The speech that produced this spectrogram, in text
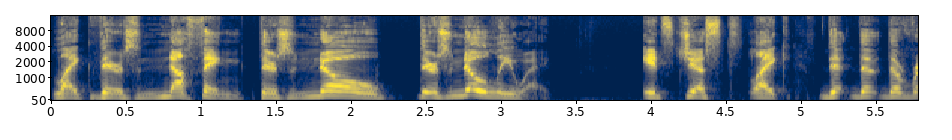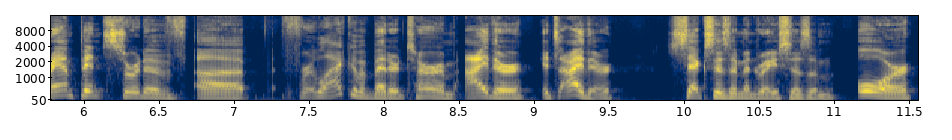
like there's nothing, there's no, there's no leeway. It's just like the the the rampant sort of, uh, for lack of a better term, either it's either sexism and racism or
